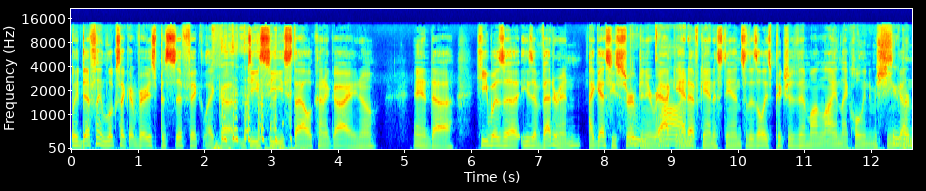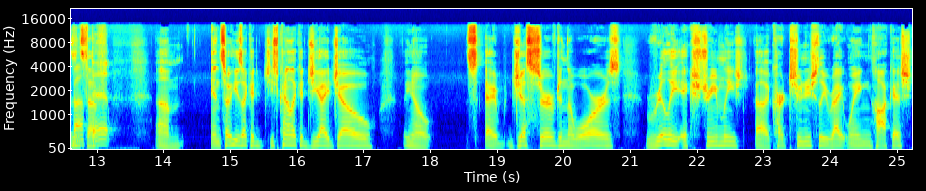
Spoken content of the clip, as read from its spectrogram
well, he definitely looks like a very specific like uh, DC style kind of guy, you know. And uh, he was a he's a veteran. I guess he served Oh, in Iraq and Afghanistan. So there's all these pictures of him online, like holding the machine Super guns and stuff. up. um, and so he's like a he's kind of like a GI Joe, you know, uh, just served in the wars. Really extremely uh, cartoonishly right wing, hawkish.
